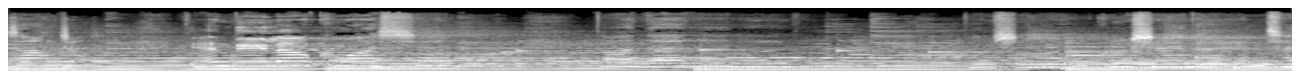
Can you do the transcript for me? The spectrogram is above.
长着，天地辽阔，线多难。不是有故事的人才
